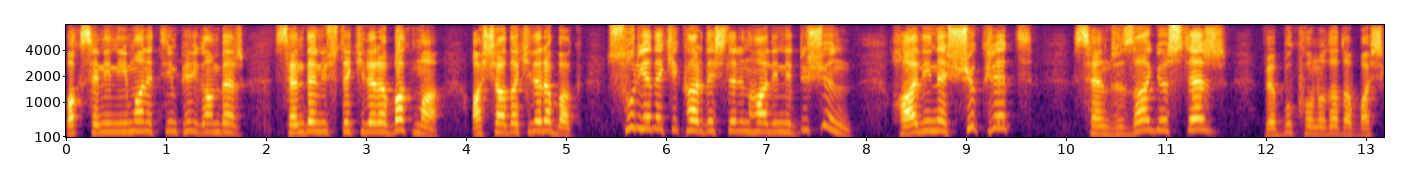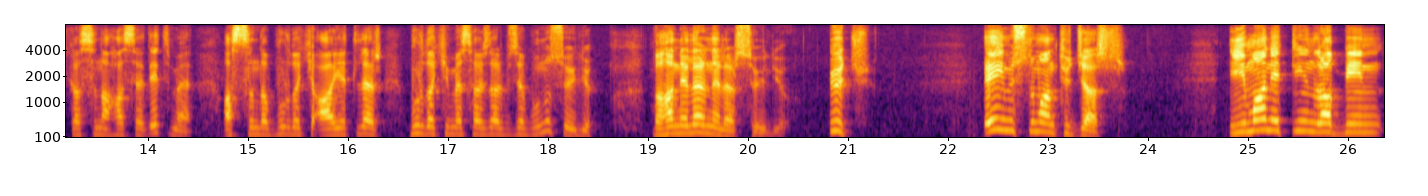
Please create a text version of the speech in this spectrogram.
bak senin iman ettiğin peygamber senden üsttekilere bakma aşağıdakilere bak. Suriye'deki kardeşlerin halini düşün. Haline şükret. Sen rıza göster ve bu konuda da başkasına haset etme. Aslında buradaki ayetler, buradaki mesajlar bize bunu söylüyor. Daha neler neler söylüyor. 3. Ey Müslüman tüccar, iman ettiğin Rabbin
